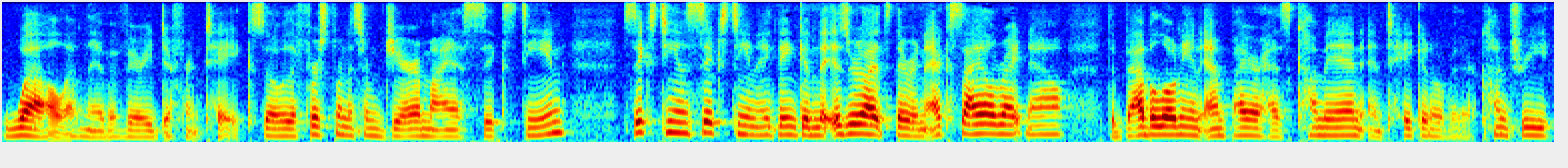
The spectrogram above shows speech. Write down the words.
well, and they have a very different take. So the first one is from Jeremiah 16. 16, 16, I think, and the Israelites, they're in exile right now. The Babylonian Empire has come in and taken over their country,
